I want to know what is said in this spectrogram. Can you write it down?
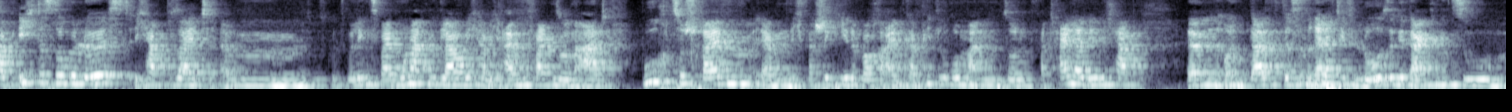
habe ich das so gelöst. Ich habe seit, ähm, muss kurz überlegen, zwei Monaten, glaube ich, habe ich angefangen, so eine Art Buch zu schreiben. Ähm, ich verschicke jede Woche ein Kapitel rum an so einen Verteiler, den ich habe. Ähm, und das, das sind relativ lose Gedanken zu,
